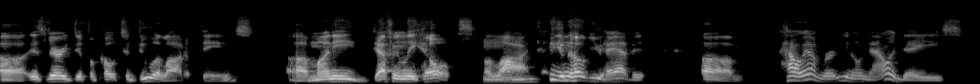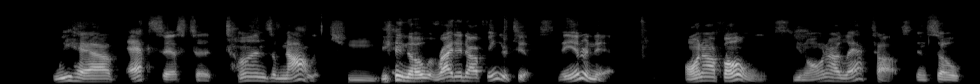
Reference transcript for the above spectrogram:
uh, it's very difficult to do a lot of things. Uh, money definitely helps a mm-hmm. lot, you know, if you have it. Um, however, you know, nowadays we have access to tons of knowledge, mm. you know, right at our fingertips, the internet, on our phones, you know, on our laptops. And so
